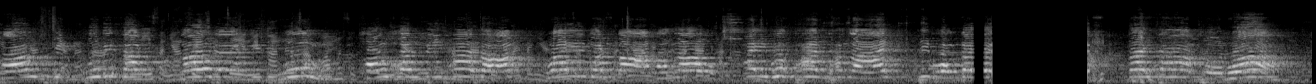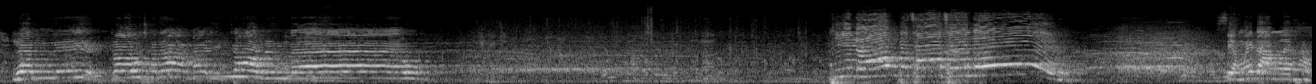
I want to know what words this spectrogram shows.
ของสิทธิภูมิศักดิ์มีสัญญาเราเสียงชัดเดิเจนนไหมสิทคะธิภูองจากมิว่าเมื่อสักครู่ของคนปี53ไว้บนบ่าของเราให้พวกท่านทั้งหลายที่ผมได้ได้ทราบเถิดว่า วันนี้เราชนะมาอีกเก้าหนึ่งแล้วพี่น้องประชาชนเอ้ยเสียงไม่ดังเลยค่ะ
